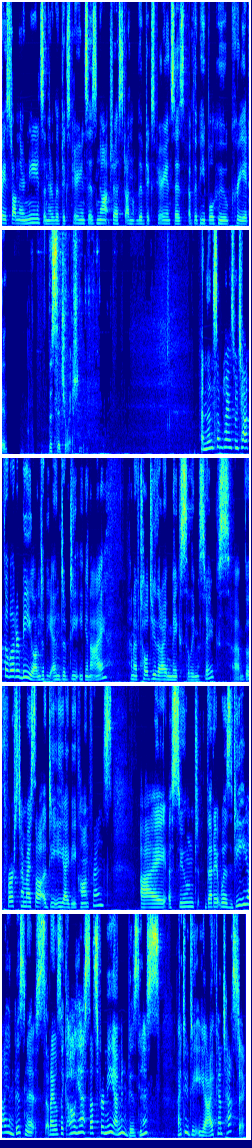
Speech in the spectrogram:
based on their needs and their lived experiences, not just on the lived experiences of the people who created the situation. And then sometimes we tack the letter B onto the end of DE and I. And I've told you that I make silly mistakes. Um, the first time I saw a DEIB conference, I assumed that it was DEI in business. And I was like, oh yes, that's for me, I'm in business. I do DEI, fantastic.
